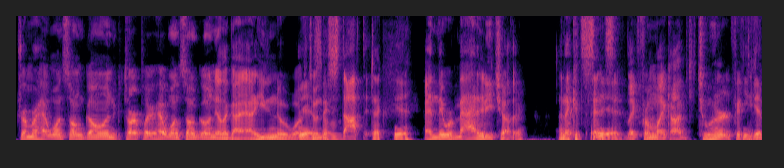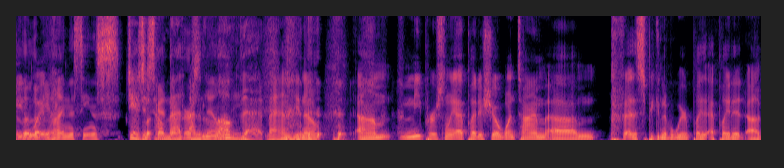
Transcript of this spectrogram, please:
Drummer had one song going, guitar player had one song going, the other guy he didn't know what he was Yeah, doing. They stopped it. Tech, yeah, and they were mad at each other. And I could sense Yeah. it like from like uh, 250 you get a little away. like, behind the scenes. yeah, just how mad. I love that, man. You know, um, me personally, I played a show one time. Um, speaking of a weird place, I played at uh,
